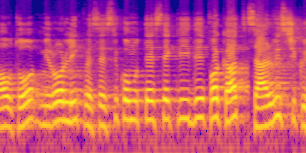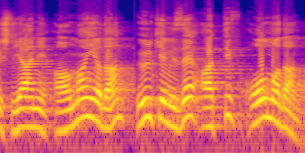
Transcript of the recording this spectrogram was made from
Auto, MirrorLink ve sesli komut destekliydi. Fakat servis çıkışlı yani Almanya'dan ülkemize aktif olmadan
